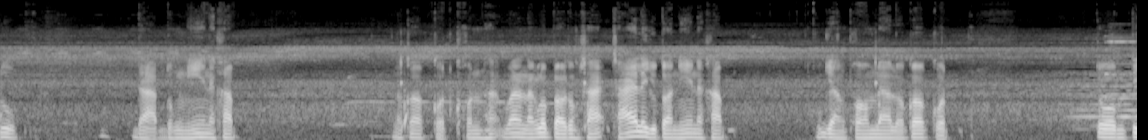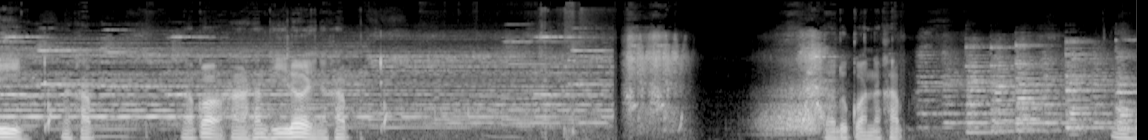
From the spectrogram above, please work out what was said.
รูปดาบตรงนี้นะครับ แล้วก็กดค้นหาว่านักรบเราต้องใช้ใช้อะไรอยู่ตอนนี้นะครับ ทุกอย่างพร้อมแล้วเราก็กดโจมตีนะครับ แล้วก็หาทันทีเลยนะครับเดี๋ยวดูก่อนนะครับ โอ้โห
